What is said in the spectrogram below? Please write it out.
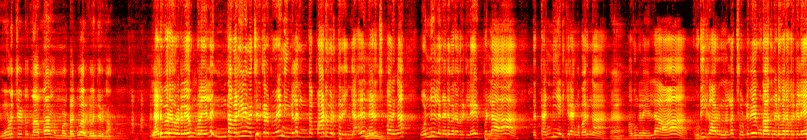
முழிச்சிட்டு இருந்தாருன்னா நம்ம டக்குவார் கிழிஞ்சிருக்கான். நடுவர் அவர்களே உங்களை எல்லாம் இந்த வழியில வச்சிருக்கிறப்பவே நீங்க எல்லாம் இந்த பாடுபடுத்துறீங்க. நினைச்சு பாருங்க. ஒண்ணு இல்ல நடுவர் அவர்களே இப்பெல்லாம் இந்த தண்ணி அடிக்கிறாங்க பாருங்க. அவங்கள எல்லாம் குடிகாரன் எல்லாம் சொல்லவே கூடாது நடுவர் அவர்களே.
